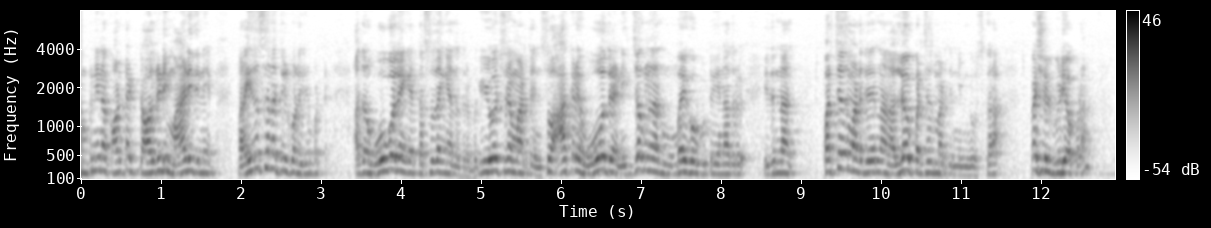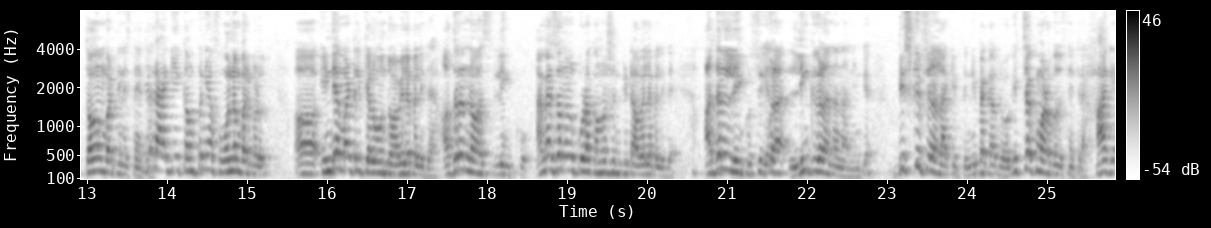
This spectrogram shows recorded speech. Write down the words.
ಕಂಪನಿನ ಕಾಂಟ್ಯಾಕ್ಟ್ ಆಲ್ರೆಡಿ ಮಾಡಿದ್ದೀನಿ. ಪ್ರೈಸಸ್ ಅನ್ನ ತಿಳ್ಕೊಂಡಿದ್ದೀನಿ ಬಟ್ ಅದನ್ನ ಹೋಗೋದು ಹೆಂಗೆ ತರ್ಸೋದಂಗೆ ಅನ್ನೋದ್ರ ಬಗ್ಗೆ ಯೋಚನೆ ಮಾಡ್ತೇನೆ. ಸೊ ಆ ಕಡೆ ಹೋದ್ರೆ ನಿಜವಾಗ್ಲೂ ನಾನು ಮುಂಬೈಗೆ ಹೋಗ್ಬಿಟ್ಟು ಏನಾದರೂ ಇದನ್ನ ಪರ್ಚೇಸ್ ಮಾಡಿದ್ರೆ ನಾನು ಅಲ್ಲೇ ಹೋಗಿ ಪರ್ಚೇಸ್ ಮಾಡ್ತೀನಿ ನಿಮಗೋಸ್ಕರ. ಸ್ಪೆಷಲ್ ವಿಡಿಯೋ ಕೂಡ ತಗೊಂಡ್ಬರ್ತೀನಿ ಸ್ನೇಹಿತರೆ. ಹಾಗೆ ಕಂಪನಿಯ ಫೋನ್ ನಂಬರ್ಗಳು ಇಂಡಿಯಾ ಮಾರ್ಟಲ್ಲಿ ಕೆಲವೊಂದು ಅವೈಲೇಬಲ್ ಇದೆ. ಅದರ ಲಿಂಕು ಅಮೆಝಾನ್ ಕೂಡ ಕನ್ವರ್ಷನ್ ಕಿಟ್ ಅವೈಲೇಬಲ್ ಇದೆ. ಅದರ ಲಿಂಕ್ ಸೊ ಲಿಂಕ್ ಗಳನ್ನ ನಾನು ನಿಮಗೆ ಡಿಸ್ಕ್ರಿಪ್ಷನ್ ಅಲ್ಲಿ ಹಾಕಿರ್ತೀನಿ. ನೀವು ಬೇಕಾದ್ರೆ ಹೋಗಿ ಚೆಕ್ ಮಾಡ್ಬೋದು ಸ್ನೇಹಿತರೆ. ಹಾಗೆ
